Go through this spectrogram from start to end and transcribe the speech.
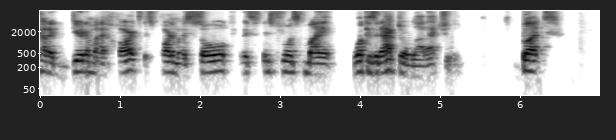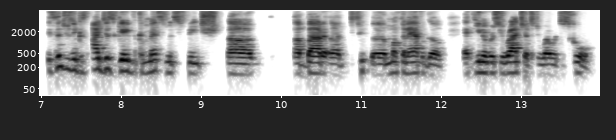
kind of dear to my heart. It's part of my soul. It's influenced my work as an actor a lot, actually. But it's interesting because I just gave the commencement speech uh, about a, a, month and a half ago at the University of Rochester, where I went to school.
